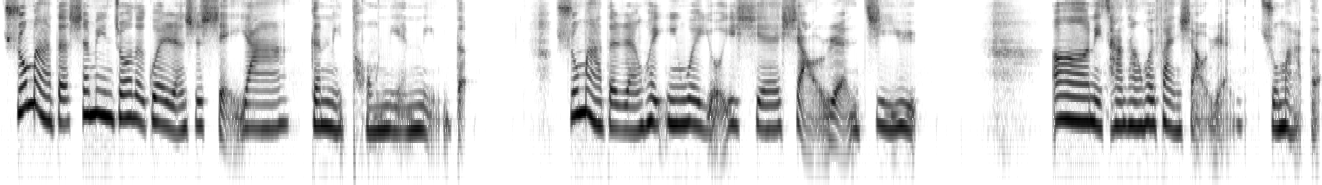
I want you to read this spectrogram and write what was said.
属马的生命中的贵人是谁呀？跟你同年龄的。属马的人会因为有一些小人际遇，嗯，你常常会犯小人。属马的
